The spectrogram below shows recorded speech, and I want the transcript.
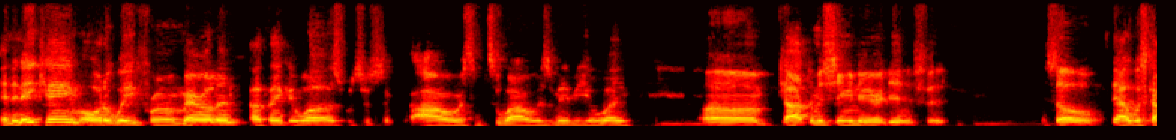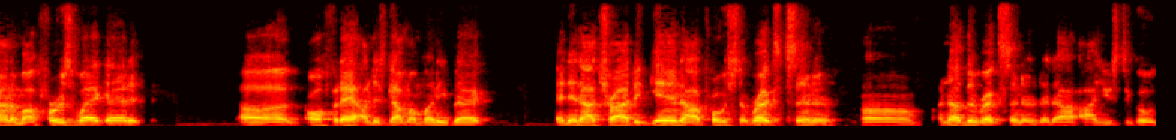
And then they came all the way from Maryland, I think it was, which was an hour, some two hours maybe away. Um, got the machine there, it didn't fit. So that was kind of my first whack at it. Uh, off of that, I just got my money back. And then I tried again. I approached the rec center, um, another rec center that I, I, used to go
